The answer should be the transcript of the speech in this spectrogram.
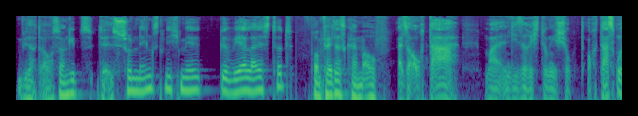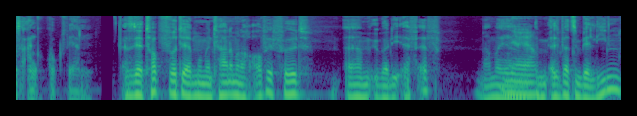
wie gesagt, Aussagen gibt's, der ist schon längst nicht mehr gewährleistet. Warum fällt das keinem auf? Also auch da mal in diese Richtung geschuckt. Auch das muss angeguckt werden. Also der Topf wird ja momentan immer noch aufgefüllt ähm, über die FF. Da haben wir ja, ja, ja. Im, also in Berlin,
